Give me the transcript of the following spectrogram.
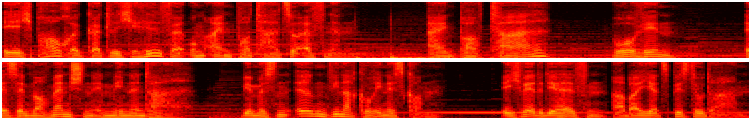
Ich brauche göttliche Hilfe, um ein Portal zu öffnen. Ein Portal? Wohin? Es sind noch Menschen im Minental. Wir müssen irgendwie nach Korinis kommen. Ich werde dir helfen, aber jetzt bist du dran.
